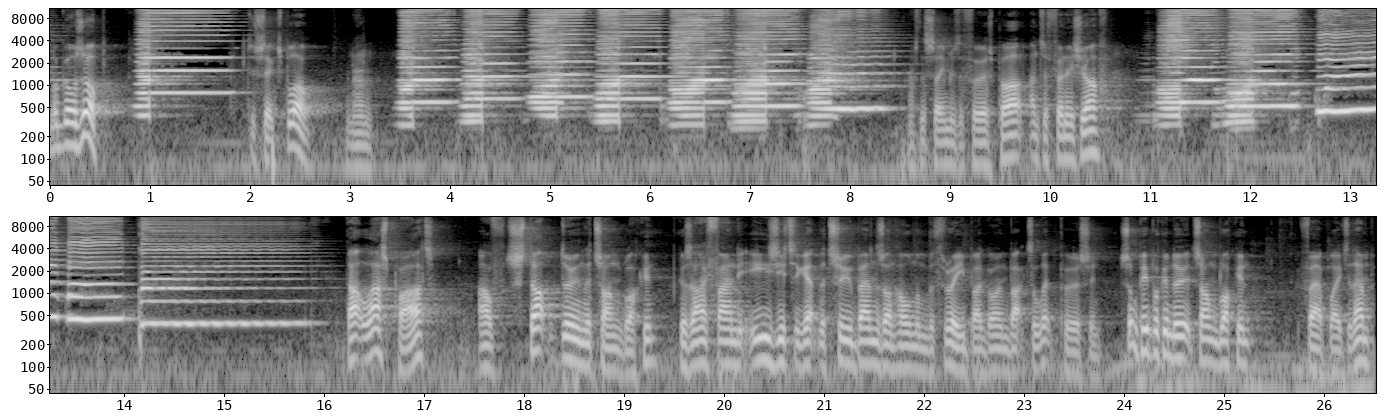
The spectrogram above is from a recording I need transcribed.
What goes up to six blow. And then that's the same as the first part. And to finish off. That last part, I've stopped doing the tongue blocking because I find it easier to get the two bends on hole number three by going back to lip pursing. Some people can do it tongue blocking, fair play to them.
